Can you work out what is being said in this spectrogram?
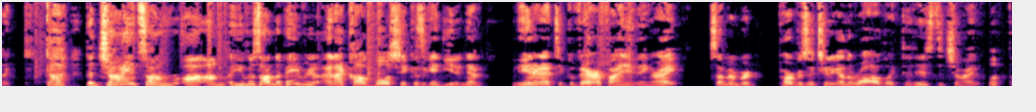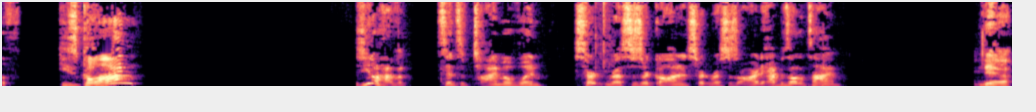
Like, God, the Giant's on. on, on he was on the pay per view, and I called bullshit because again, you didn't have the internet to verify anything, right? So I remember purposely tuning on the Raw. I'm like, that is the Giant. What the? F- He's gone. Because you don't have a sense of time of when certain wrestlers are gone and certain wrestlers aren't. It happens all the time. Yeah,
